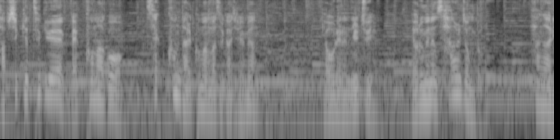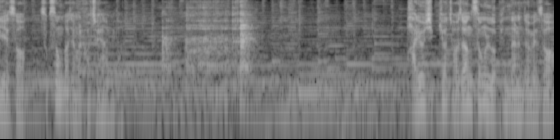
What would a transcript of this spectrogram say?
밥식혜 특유의 매콤하고 새콤달콤한 맛을 가지려면 겨울에는 일주일, 여름에는 사흘 정도 항아리에서 숙성 과정을 거쳐야 합니다. 발효시켜 저장성을 높인다는 점에서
